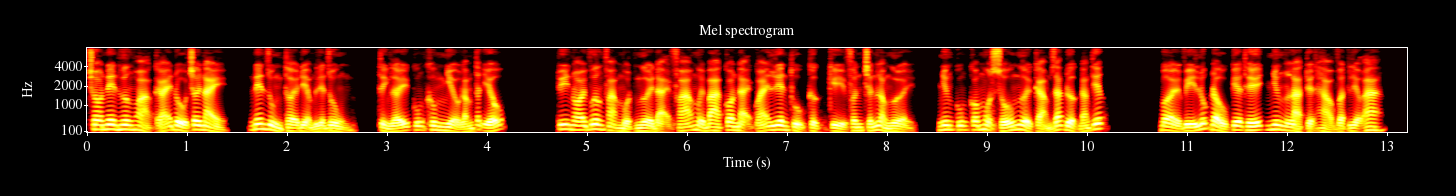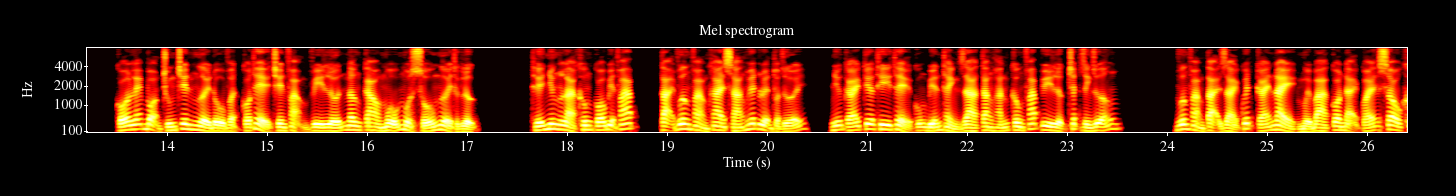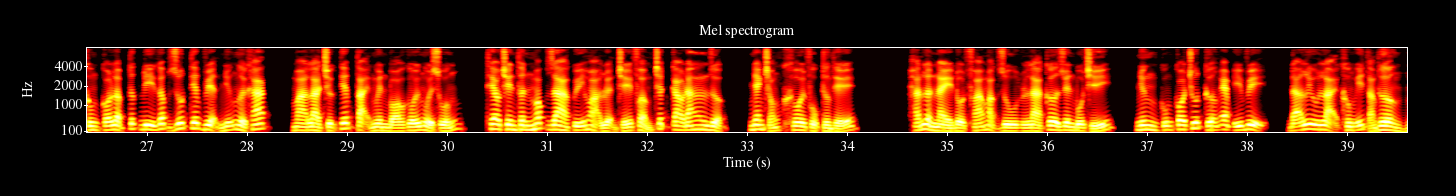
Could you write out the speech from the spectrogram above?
Cho nên hương hỏa cái đồ chơi này, nên dùng thời điểm liền dùng, tỉnh lấy cũng không nhiều lắm tất yếu tuy nói vương phạm một người đại phá mười ba con đại quái liên thủ cực kỳ phân chấn lòng người, nhưng cũng có một số người cảm giác được đáng tiếc. Bởi vì lúc đầu kia thế nhưng là tuyệt hảo vật liệu a. Có lẽ bọn chúng trên người đồ vật có thể trên phạm vi lớn nâng cao mỗi một số người thực lực. Thế nhưng là không có biện pháp, tại vương phàm khai sáng huyết luyện thuật dưới, những cái kia thi thể cũng biến thành gia tăng hắn công pháp uy lực chất dinh dưỡng. Vương phàm tại giải quyết cái này mười ba con đại quái sau không có lập tức đi gấp rút tiếp viện những người khác, mà là trực tiếp tại nguyên bó gối ngồi xuống, theo trên thân móc ra quý họa luyện chế phẩm chất cao đang dược, nhanh chóng khôi phục thương thế hắn lần này đột phá mặc dù là cơ duyên bố trí, nhưng cũng có chút cưỡng ép ý vị, đã lưu lại không ít ám thương.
